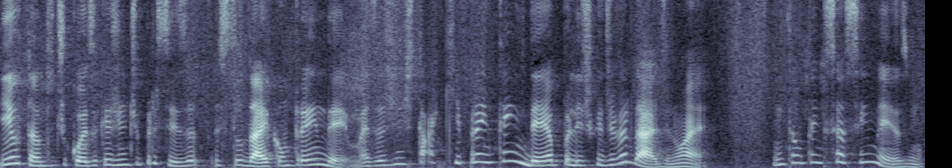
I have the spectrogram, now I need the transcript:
E o tanto de coisa que a gente precisa estudar e compreender. Mas a gente está aqui para entender a política de verdade, não é? Então tem que ser assim mesmo,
